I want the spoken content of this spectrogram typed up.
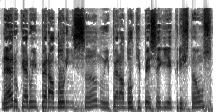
Nero, que era um imperador insano, um imperador que perseguia cristãos,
